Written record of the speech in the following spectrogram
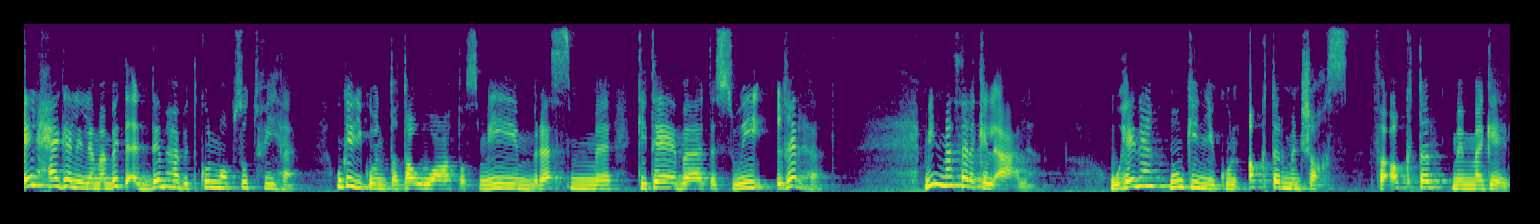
إيه الحاجة اللي لما بتقدمها بتكون مبسوط فيها؟ ممكن يكون تطوع تصميم رسم كتابة تسويق غيرها. مين مثلك الأعلى؟ وهنا ممكن يكون أكتر من شخص في أكتر من مجال.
